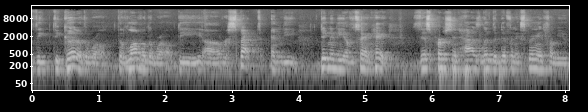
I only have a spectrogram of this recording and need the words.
the the good of the world, the love of the world, the uh, respect and the dignity of saying, "Hey, this person has lived a different experience from you,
